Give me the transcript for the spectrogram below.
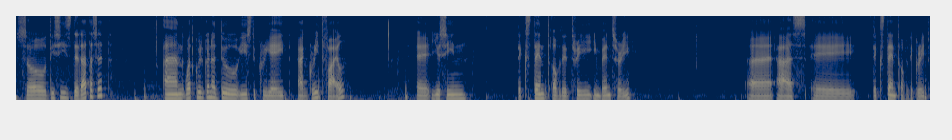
So this is the dataset and what we're gonna do is to create a grid file uh, using the extent of the tree inventory Uh, as a, the extent of the grid.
